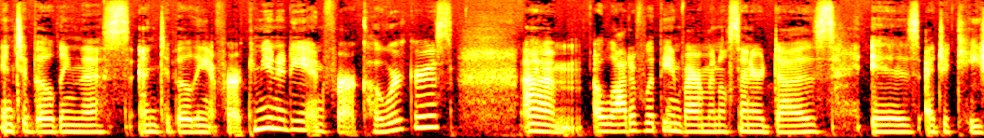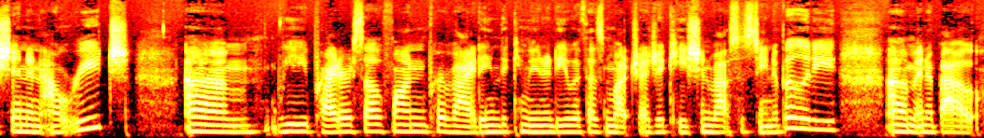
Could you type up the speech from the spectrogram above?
into building this and to building it for our community and for our coworkers. Um, a lot of what the Environmental Center does is education and outreach. Um, we pride ourselves on providing the community with as much education about sustainability um, and about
